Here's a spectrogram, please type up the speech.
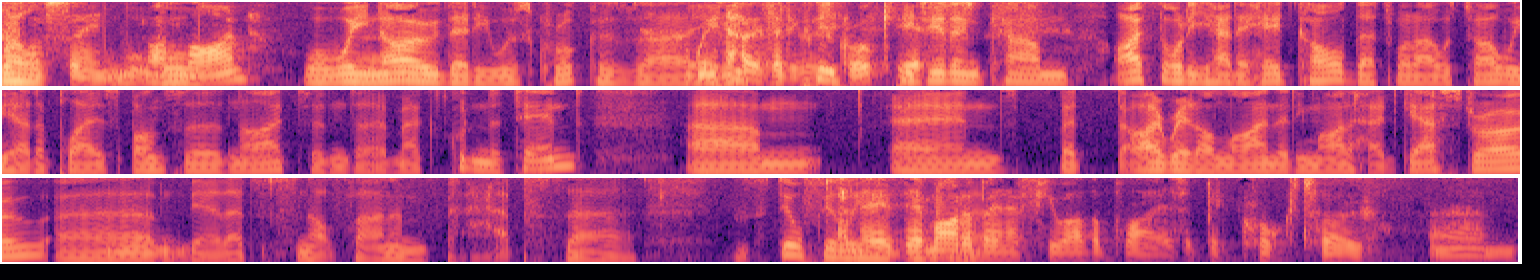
well, I've seen well, online. Well, we know that he was crook because uh, We know that he was crook, He, yes. didn't come. I thought he had a head cold. That's what I was told. We had a player sponsor night, and uh, Max couldn't attend. Um, and but I read online that he might have had gastro. Um, Yeah, that's not fun, and perhaps uh, he still feeling. And there, there might have been a few other players a bit crook too. Um,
